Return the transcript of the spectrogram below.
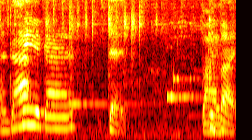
And See that you guys. dead. Bye. Goodbye.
